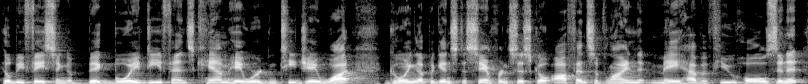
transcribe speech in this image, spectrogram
He'll be facing a big boy defense, Cam Heyward and TJ Watt, going up against a San Francisco offensive line that may have a few holes in it.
